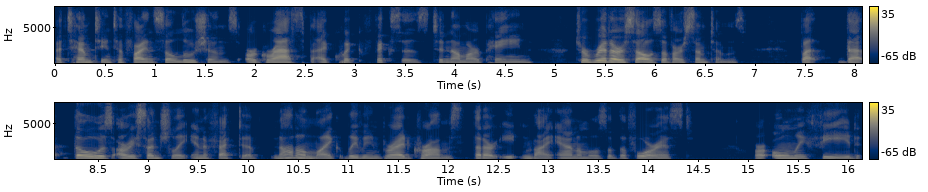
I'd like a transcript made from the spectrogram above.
attempting to find solutions or grasp at quick fixes to numb our pain, to rid ourselves of our symptoms, but that those are essentially ineffective, not unlike leaving breadcrumbs that are eaten by animals of the forest, or only feed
